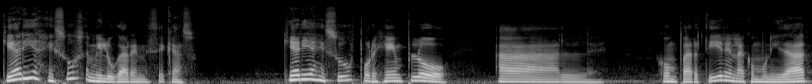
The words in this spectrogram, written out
¿Qué haría Jesús en mi lugar en ese caso? ¿Qué haría Jesús, por ejemplo, al compartir en la comunidad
